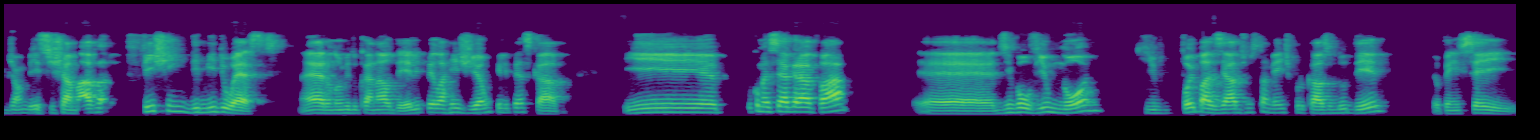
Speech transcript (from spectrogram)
John B. que se chamava Fishing the Midwest, né, era o nome do canal dele, pela região que ele pescava. E eu comecei a gravar, é, desenvolvi um nome que foi baseado justamente por causa do dele. Eu pensei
